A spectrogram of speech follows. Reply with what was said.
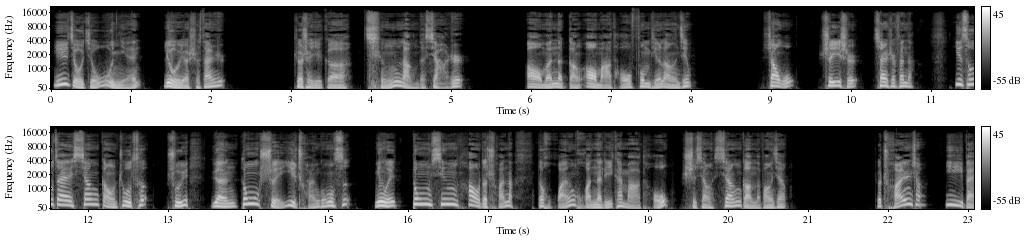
一九九五年六月十三日，这是一个晴朗的夏日，澳门的港澳码头风平浪静。上午十一时三十分的，一艘在香港注册、属于远东水翼船公司、名为“东兴号”的船呢，则缓缓的离开码头，驶向香港的方向。这船上一百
